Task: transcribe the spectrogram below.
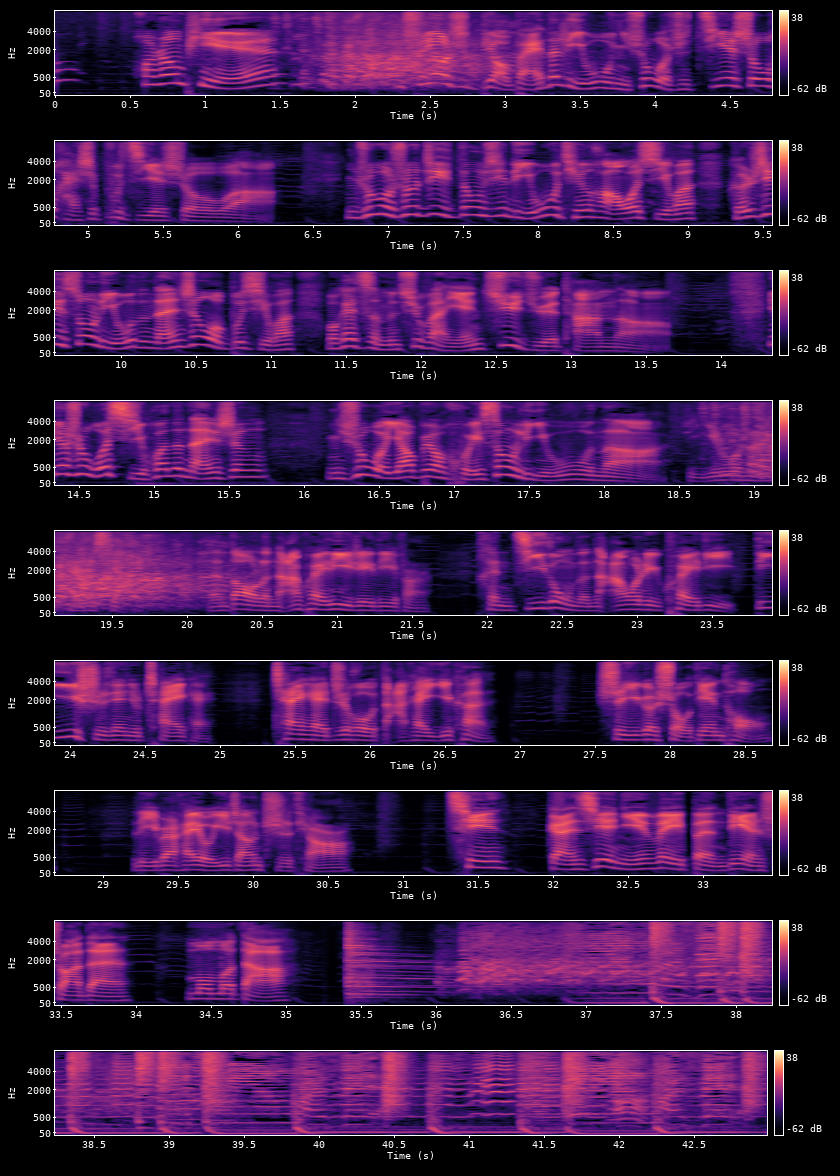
化妆品？你说要是表白的礼物，你说我是接收还是不接收啊？你如果说这东西礼物挺好，我喜欢，可是这送礼物的男生我不喜欢，我该怎么去婉言拒绝他呢？要是我喜欢的男生。你说我要不要回送礼物呢？这一路上就开始想，但到了拿快递这地方，很激动的拿过这个快递，第一时间就拆开。拆开之后打开一看，是一个手电筒，里边还有一张纸条：“亲，感谢您为本店刷单，么么哒。”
